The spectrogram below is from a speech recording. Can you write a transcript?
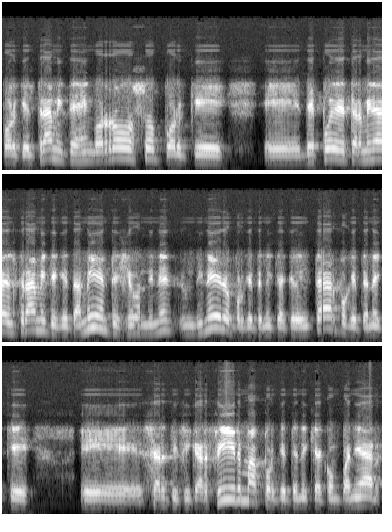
porque el trámite es engorroso, porque después de terminar el trámite, que también te lleva un, dinero, porque tenés que acreditar, porque tenés que certificar firmas, porque tenés que acompañar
